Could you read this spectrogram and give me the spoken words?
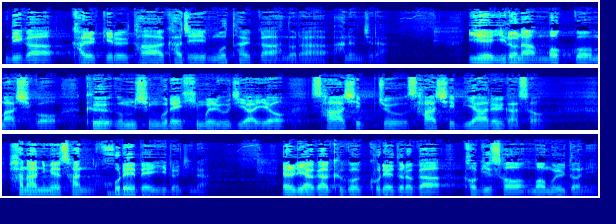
네가 갈 길을 다 가지 못할까 하노라 하는지라. 이에 일어나 먹고 마시고 그 음식물의 힘을 의지하여 40주 40야를 가서 하나님의 산 호렙에 이르니라. 엘리야가 그곳 굴에 들어가 거기서 머물더니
